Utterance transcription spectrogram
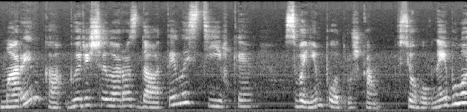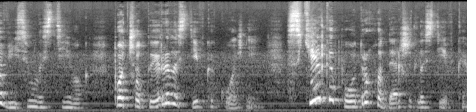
Маринка вирішила роздати листівки своїм подружкам. Всього в неї було 8 листівок, по 4 листівки кожній. Скільки подруг одержить листівки?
